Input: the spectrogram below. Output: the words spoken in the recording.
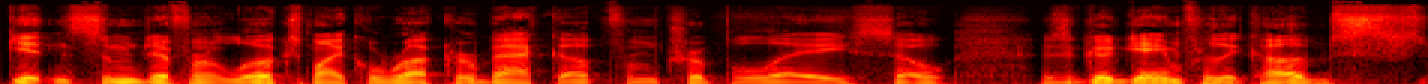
getting some different looks. Michael Rucker back up from AAA, so it was a good game for the Cubs.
